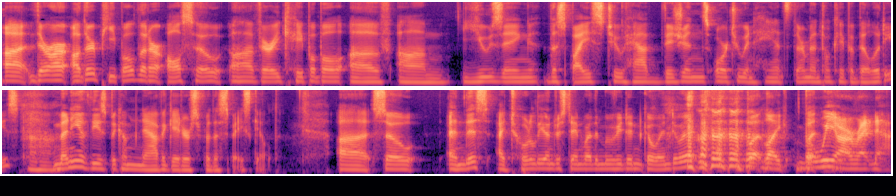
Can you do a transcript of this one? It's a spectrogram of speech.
Uh, there are other people that are also uh, very capable of um, using the spice to have visions or to enhance their mental capabilities. Many of these become navigators for the Space Guild. Uh, so, and this I totally understand why the movie didn't go into it, but like, But we are right now.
